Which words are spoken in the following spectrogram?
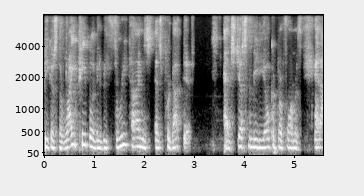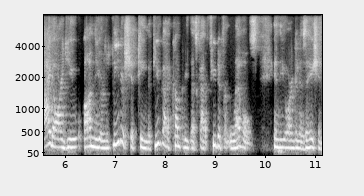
because the right people are going to be three times as productive as just the mediocre performance. And I'd argue on your leadership team, if you've got a company that's got a few different levels in the organization,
